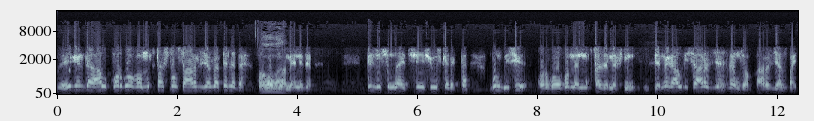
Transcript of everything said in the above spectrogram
Эгерде ал коргоого муктаж болсо арыз жазат эле да. Коргогула мени деп. Биз ушундай түшүнүшүбүз керек да. Бул киши коргоого мен муктаж эмесмин. Демек ал киши арыз жазган жок арыз жазбайт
